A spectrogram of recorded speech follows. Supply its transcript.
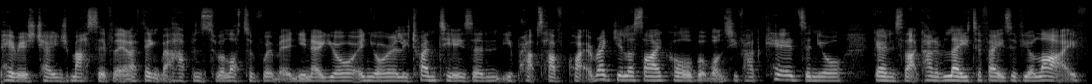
periods changed massively, and I think that happens to a lot of women. You know, you're in your early twenties and you perhaps have quite a regular cycle, but once you've had kids and you're going into that kind of later phase of your life,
